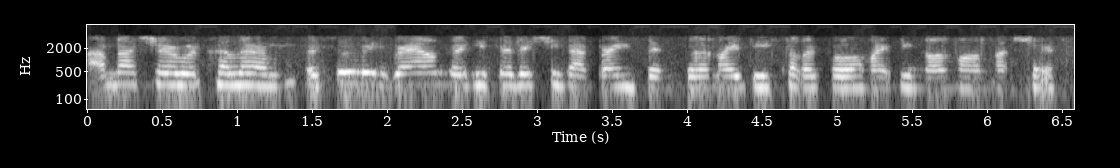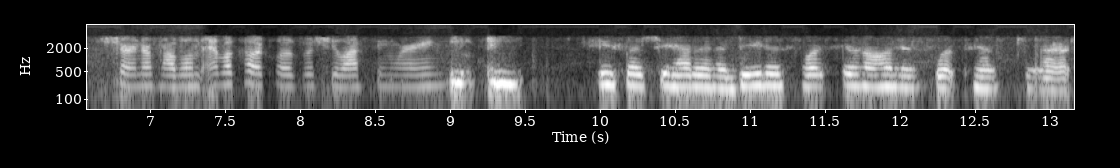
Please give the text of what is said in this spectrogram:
I'm not sure what color. I'm assuming brown, but he said that she got brains in, so it might be colorful, it might be normal. I'm not sure. Sure, no problem. And what color clothes was she last seen wearing? he said she had an Adidas sweatshirt on and sweatpants to match,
